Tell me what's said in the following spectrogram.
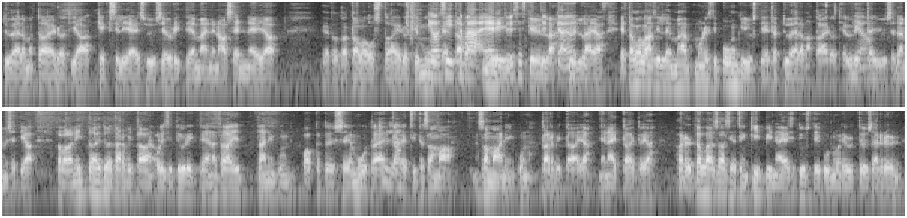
työelämätaidot ja kekseliäisyys ja yrittäjämäinen asenne ja ja tota, taloustaidot ja muut. Joo, siitä mä niin, erityisesti Kyllä, tykkään. kyllä. Ja, ja tavallaan silleen mä monesti puhunkin just että työelämätaidot ja yrittäjyys Joo. ja tämmöiset. Ja tavallaan niitä taitoja tarvitaan, oli sitten yrittäjänä tai, tai niin kuin palkkatöissä ja muuta, että, että sitä samaa, samaa niin kuin tarvitaan ja, ja näitä taitoja harjoitellaan saa sieltä sen kipinä ja sitten just niin kun nuori yrittäjyys ryn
